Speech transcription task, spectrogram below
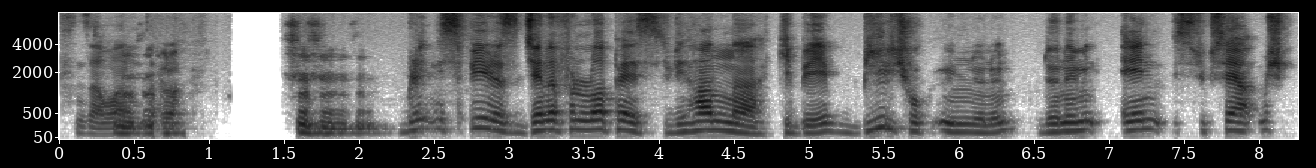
zamanında. Britney Spears, Jennifer Lopez, Rihanna gibi birçok ünlünün dönemin en sükse yapmış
